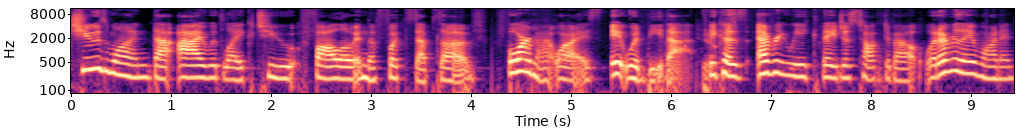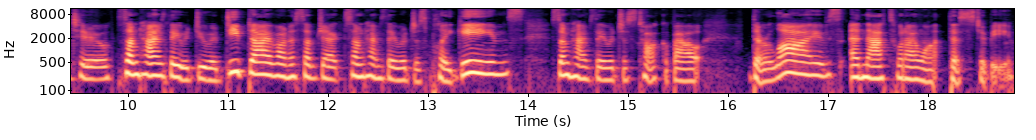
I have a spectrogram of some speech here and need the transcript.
choose one that I would like to follow in the footsteps of format wise, it would be that. Yeah. Because every week they just talked about whatever they wanted to. Sometimes they would do a deep dive on a subject, sometimes they would just play games, sometimes they would just talk about their lives, and that's what I want this to be.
